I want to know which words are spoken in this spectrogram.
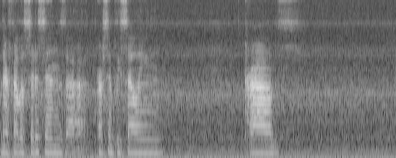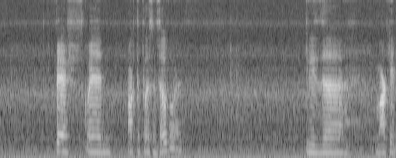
their fellow citizens that are simply selling crabs, fish, squid, octopus, and so forth? Do the market,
